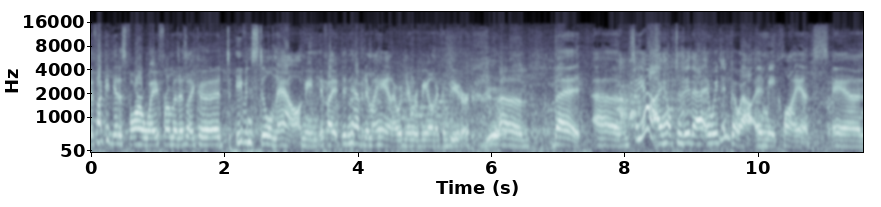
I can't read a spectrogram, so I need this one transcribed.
if I could get as far away from it as I could. Even still now, I mean, if I didn't have it in my hand, I would never be on a computer. Yeah. Um, but um, so yeah, I helped him do that, and we did go out and meet clients and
